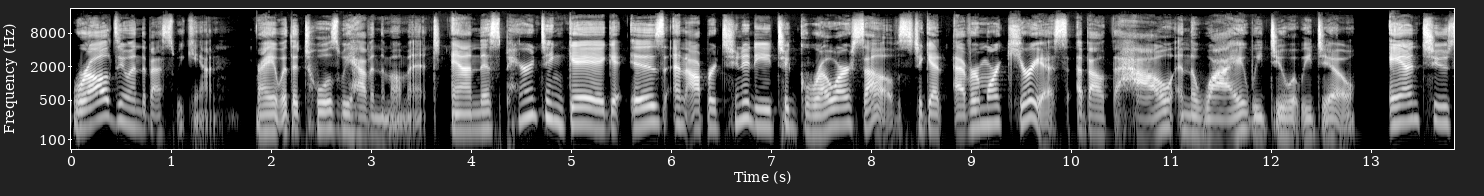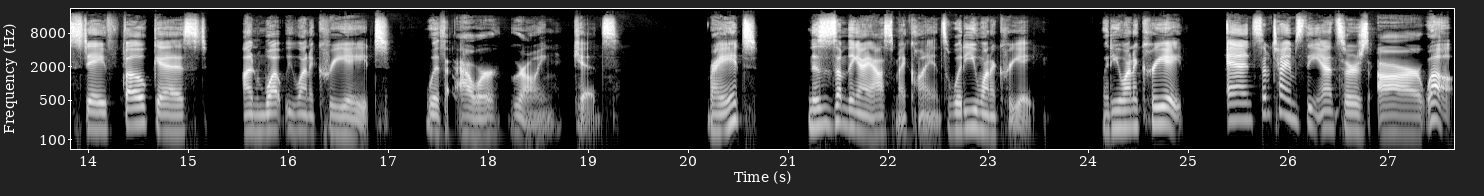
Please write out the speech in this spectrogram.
We're all doing the best we can, right? With the tools we have in the moment. And this parenting gig is an opportunity to grow ourselves, to get ever more curious about the how and the why we do what we do, and to stay focused on what we want to create with our growing kids, right? This is something I ask my clients what do you want to create? What do you want to create? And sometimes the answers are, well,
